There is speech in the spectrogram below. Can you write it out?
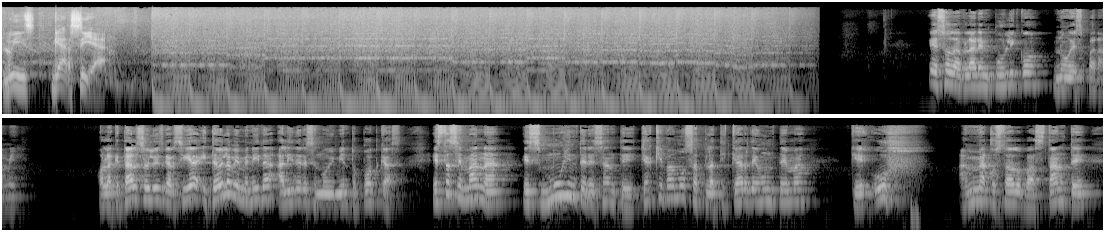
Luis García. Eso de hablar en público no es para mí. Hola, ¿qué tal? Soy Luis García y te doy la bienvenida a Líderes en Movimiento Podcast. Esta semana es muy interesante ya que vamos a platicar de un tema que, uff, a mí me ha costado bastante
